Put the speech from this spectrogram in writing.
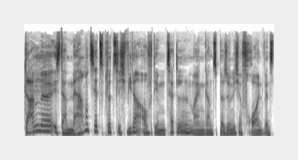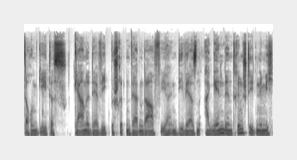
Dann äh, ist der März jetzt plötzlich wieder auf dem Zettel. Mein ganz persönlicher Freund, wenn es darum geht, dass gerne der Weg beschritten werden darf, wie er in diversen Agenden drinsteht, nämlich,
